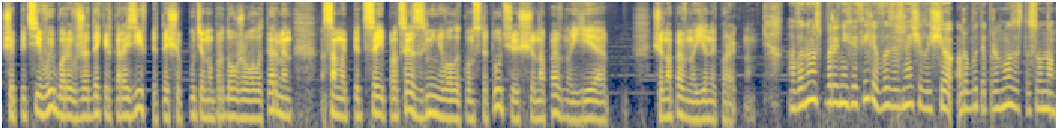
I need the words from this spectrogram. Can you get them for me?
що під ці вибори вже декілька разів під те, щоб Путіну продовжували термін, саме під цей процес змінювали конституцію, що напевно є. Що напевно є некоректним. А в одному з попередніх ефірів ви зазначили, що робити прогнози стосовно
